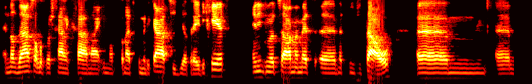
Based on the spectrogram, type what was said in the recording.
en dan daarna zal het waarschijnlijk gaan naar iemand vanuit communicatie die dat redigeert. En die doen het samen met, eh, met onze taal. Ehm, ehm,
